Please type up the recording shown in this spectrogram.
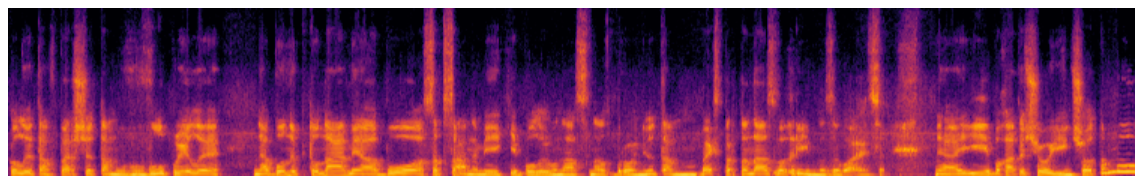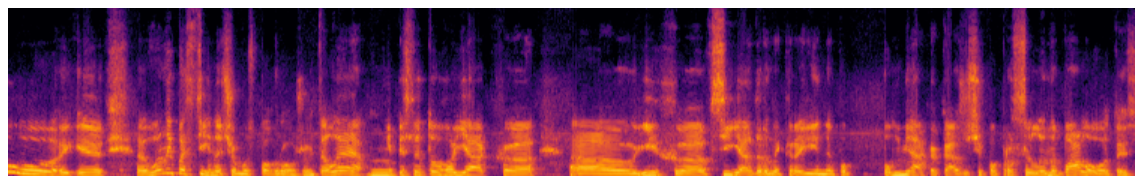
коли там вперше там влупили або нептунами, або сапсанами, які були у нас на озброєнні. Ну, Там експертна назва Грім називається, і багато чого іншого. Тому е, вони постійно чомусь погрожують. Але після того як е, е, їх е, всі ядерні країни по м'яко кажучи, попросили не балуватись,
